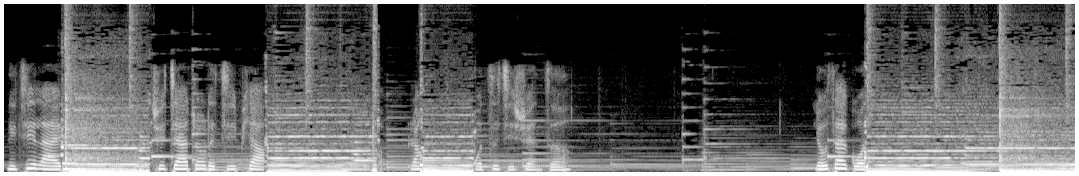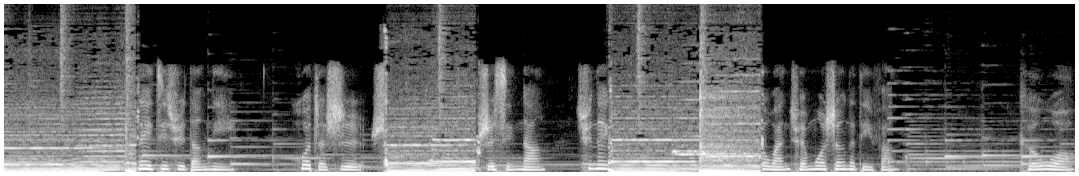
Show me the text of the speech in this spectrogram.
你寄来去加州的机票，让我自己选择留在国内继续等你，或者是收拾行囊去那个完全陌生的地方。可我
